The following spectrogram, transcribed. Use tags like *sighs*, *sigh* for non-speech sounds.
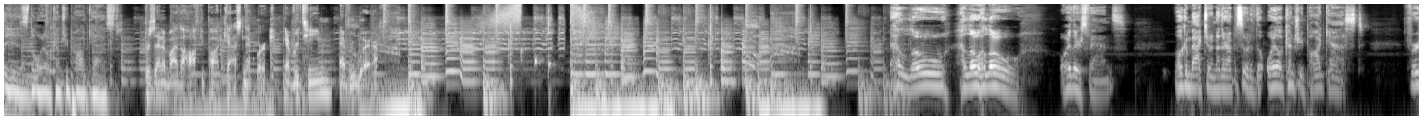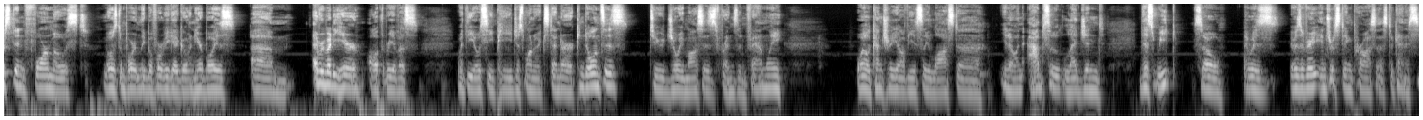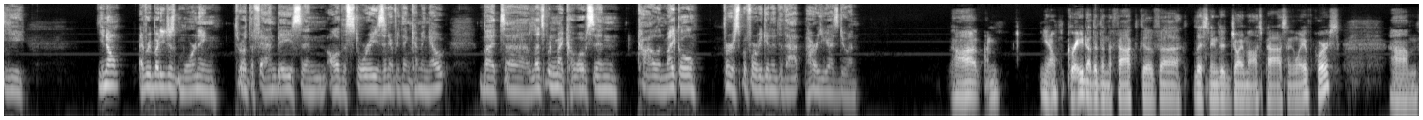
is the Oil Country Podcast. Presented by the Hockey Podcast Network. Every team, everywhere. Hello, hello, hello, Oilers fans. Welcome back to another episode of the Oil Country Podcast. First and foremost, most importantly, before we get going here, boys, um, everybody here, all three of us with the OCP, just want to extend our condolences to Joey Moss's friends and family. Oil Country obviously lost a you know an absolute legend this week, so it was it was a very interesting process to kind of see, you know, everybody just mourning throughout the fan base and all the stories and everything coming out. But uh, let's bring my co-hosts in, Kyle and Michael. First, before we get into that, how are you guys doing? Uh, I'm, you know, great. Other than the fact of uh, listening to Joey Moss passing away, of course. Um,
